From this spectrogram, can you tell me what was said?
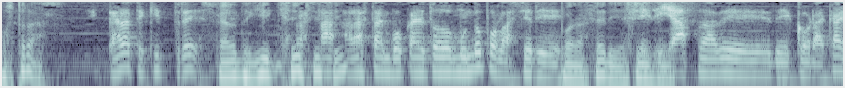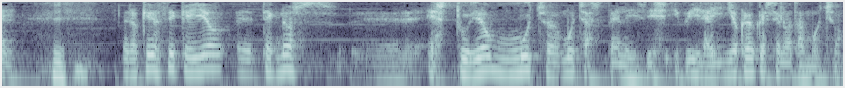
Ostras. Karate Kid 3. Karate Kid, sí, ahora, sí, está, sí. ahora está en boca de todo el mundo por la serie, Por la serie, sí, sí. seriaza de, de Cobra Kai. Sí, sí. Pero quiero decir que yo, eh, Tecnos, eh, estudió mucho, muchas pelis y, y ahí yo creo que se nota mucho.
